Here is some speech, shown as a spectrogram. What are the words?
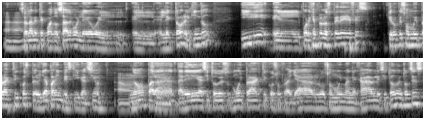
Ajá. Solamente cuando salgo leo el, el- el lector, el Kindle. Y, el, por ejemplo, los PDFs. Creo que son muy prácticos, pero ya para investigación, Ah, ¿no? Para tareas y todo eso es muy práctico, subrayarlos, son muy manejables y todo. Entonces,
